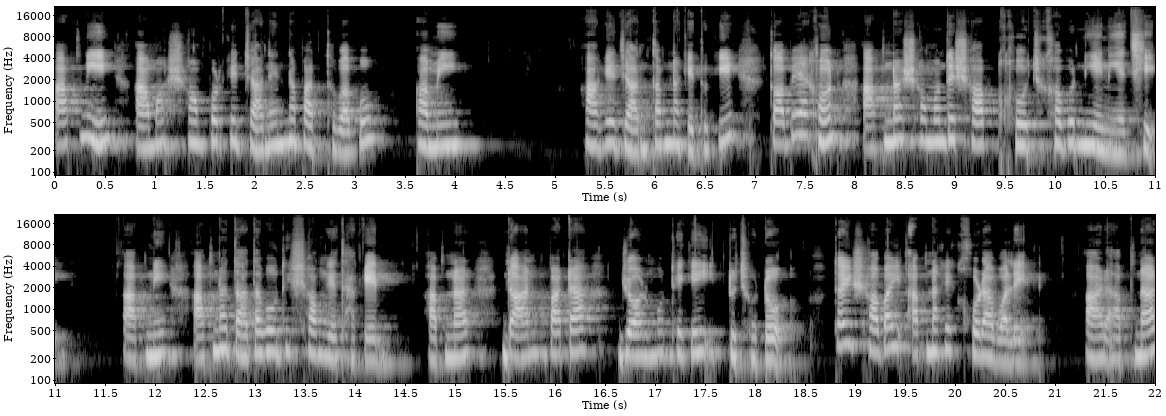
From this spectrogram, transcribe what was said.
আপনি আমার সম্পর্কে জানেন না পার্থবাবু? আমি আগে জানতাম না কেতুকি, তবে এখন আপনার সম্বন্ধে সব খোঁজ খবর নিয়ে নিয়েছি। আপনি আপনার দাদা বৌদির সঙ্গে থাকেন। আপনার ডান পাটা জন্ম থেকেই একটু ছোট, তাই সবাই আপনাকে খোড়া বলে। আর আপনার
